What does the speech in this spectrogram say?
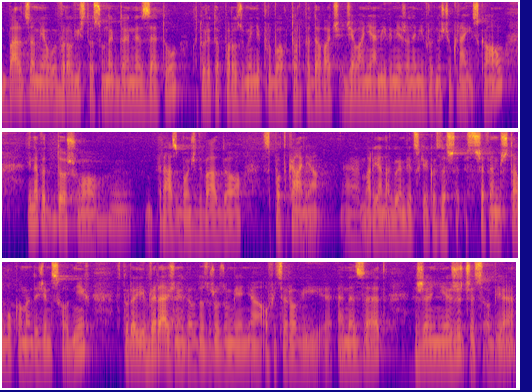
bardzo miał wrogi stosunek do NSZ-u, który to porozumienie próbował torpedować działaniami wymierzonymi w ludność ukraińską. I nawet doszło e, raz bądź dwa do spotkania e, Mariana Gołębiewskiego z szefem sztabu Komendy Ziem Wschodnich, w której wyraźnie dał do zrozumienia oficerowi e, NSZ, że nie życzy sobie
